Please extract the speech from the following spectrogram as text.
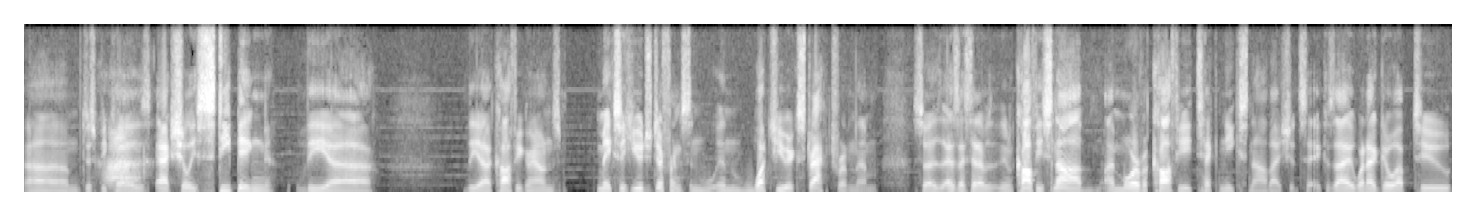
um, just because Ah. actually steeping the uh, the uh, coffee grounds makes a huge difference in in what you extract from them. So as, as I said, I was you know, coffee snob. I'm more of a coffee technique snob, I should say, because I when I go up to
